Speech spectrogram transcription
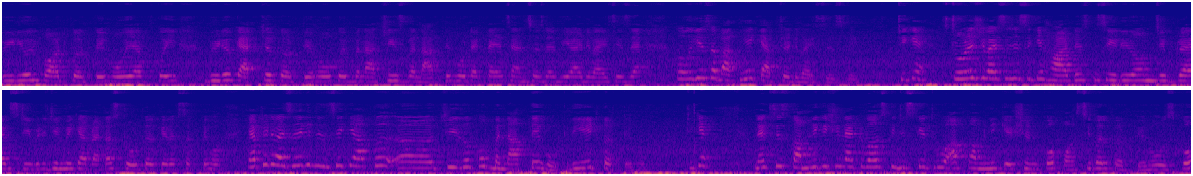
वीडियो रिकॉर्ड करते हो, या कोई वीडियो कैप्चर करते हो, कोई बना, चीज़ बनाते हो टेक्टाइल सेंसर्स है वी डिवाइसेज है तो ये सब आती है कैप्चर डिवाइसेज में। ठीक है? स्टोरेज डिवाइसेस जैसे कि hard disk CD ROM zip drive DVD जिनमें कि आप डाटा स्टोर करके रख सकते हो। कैप्चर डिवाइसेस है कि जिनसे कि आप चीज़ों को बनाते हो क्रिएट करते हो। ठीक है? नेक्स्ट इज़ कम्युनिकेशन नेटवर्क की जिसके थ्रू आप कम्युनिकेशन को पॉसिबल करते हो, उसको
